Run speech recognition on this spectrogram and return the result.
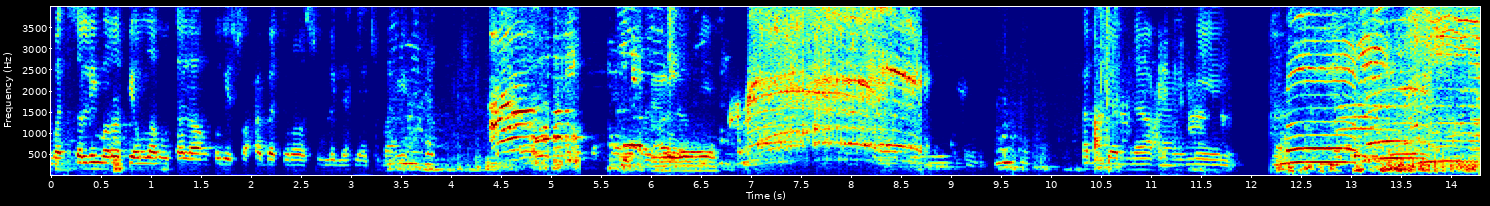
wa sallim radhiyallahu ta'ala an kulli sahabati Rasulillah ya ajma'in. Amin. Amin. Amin.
